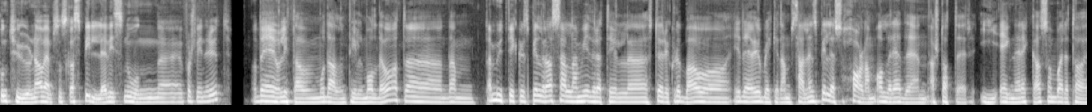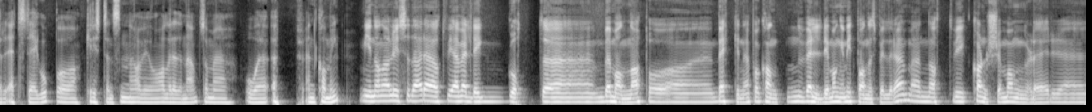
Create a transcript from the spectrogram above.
konturene av hvem som skal spille hvis noen forsvinner ut. Og Det er jo litt av modellen til Molde òg, at de, de, utvikler spillere, selger dem videre til uh, større klubber. og I det øyeblikket de selger en spiller, så har de allerede en erstatter i egne rekker som bare tar ett steg opp. og Christensen har vi jo allerede nevnt, som er, er up and coming. Min analyse der er at vi er veldig godt uh, bemanna på uh, bekkene på kanten. Veldig mange midtbanespillere, men at vi kanskje mangler uh,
